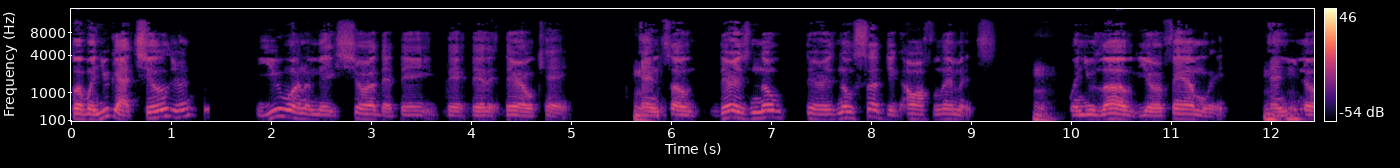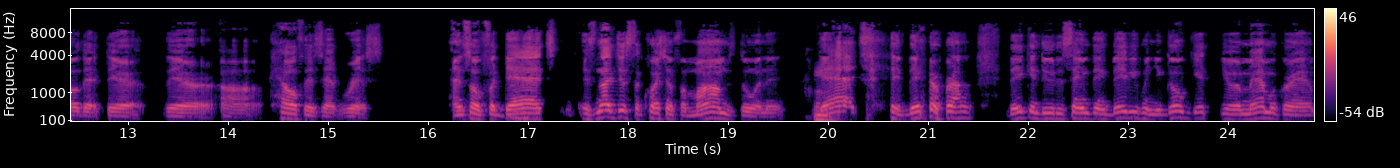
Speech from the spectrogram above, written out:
but when you got children, you want to make sure that they they they're, they're okay. Mm. And so there is no there is no subject off limits mm. when you love your family mm-hmm. and you mm-hmm. know that their their uh, health is at risk. And so for mm. dads, it's not just a question for moms doing it. Mm. Dads, if they're around, they can do the same thing. Baby, when you go get your mammogram,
